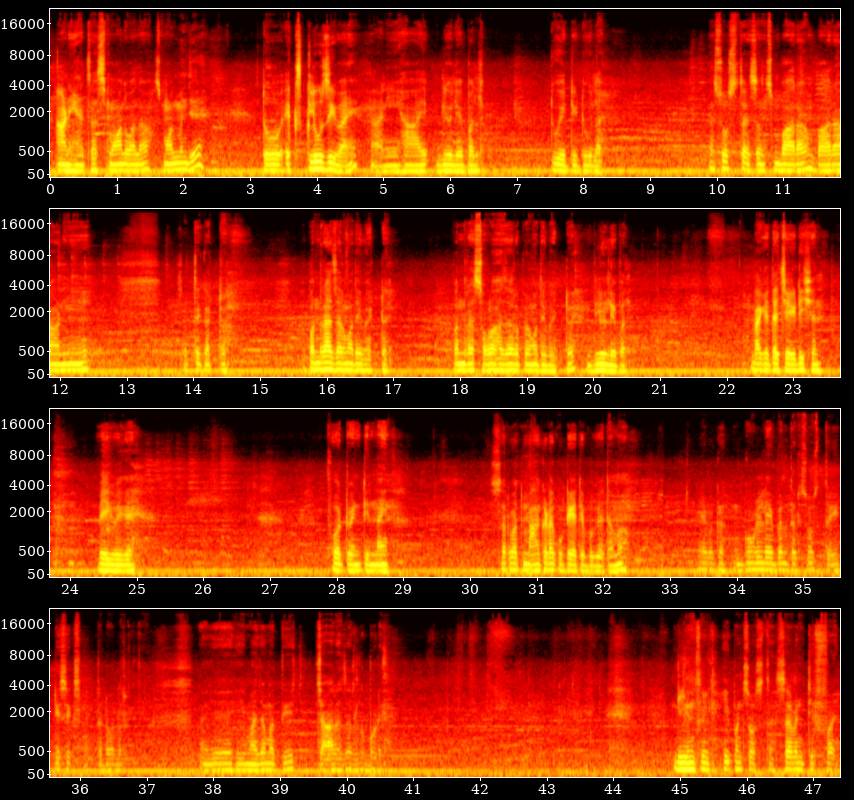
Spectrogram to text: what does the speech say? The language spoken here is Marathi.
आणि ह्याचा स्मॉलवाला स्मॉल म्हणजे तो एक्सक्लुझिव्ह आहे. आणि हा ब्ल्यू लेबल टू एटी टूला आहे. स्वस्त आहे सन्स बारा बारा आणि सत्तेक अठरा. पंधरा हजारमध्ये भेटतो आहे पंधरा सोळा हजार रुपयामध्ये भेटतो आहे ब्ल्यू लेबल. बाकी त्याचे एडिशन वेगवेगळे. Four twenty nine. सर्वात महागडा कुठे आहे ते बघूया आता मग हे बघा गोल्ड लेबल तर स्वस्त एटी सिक्स फक्त डॉलर म्हणजे ही माझ्या मते चार हजारला पडेल. ग्रीनफील्ड ही पण स्वस्त सेवन्टी फाय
